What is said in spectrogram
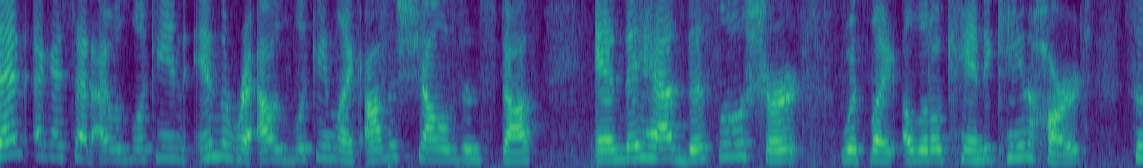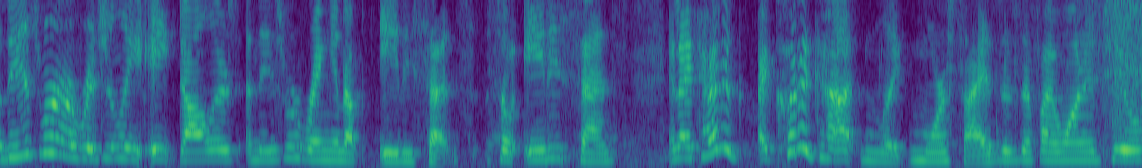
then, like I said, I was looking in the, I was looking like on the shelves and stuff, and they had this little shirt with like a little candy cane heart. So these were originally $8 and these were ringing up 80 cents. So 80 cents. And I kind of, I could have gotten like more sizes if I wanted to.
